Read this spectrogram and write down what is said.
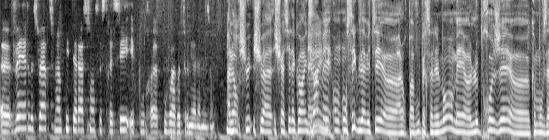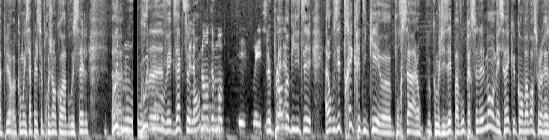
euh, verre le soir sur un petit terrasse sans se stresser et pour euh, pouvoir retourner à la maison. Alors, je suis, je suis, a- je suis assez d'accord avec Mais ça, oui. mais on, on sait que vous avez été, euh, alors pas vous personnellement, mais euh, le projet, euh, comment vous appelez, comment il s'appelle ce projet encore à Bruxelles? Good Euh, move. Good Move, C'est exactement. le plan de mobilité, oui. Le plan Voilà. de mobilité. Alors vous êtes très critiqué euh, pour ça. Alors comme je disais, pas vous personnellement, mais c'est vrai que quand on va voir sur les réseaux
